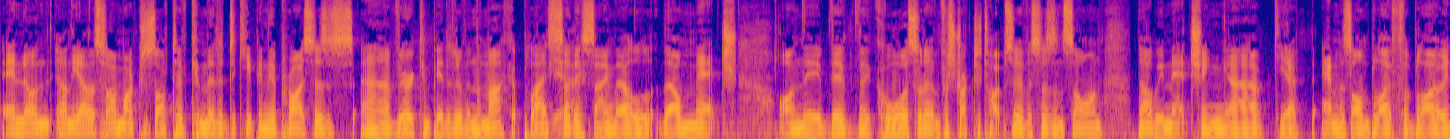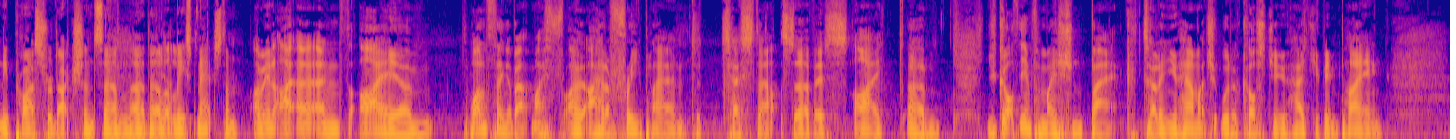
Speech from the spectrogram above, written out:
And on on the other side, Microsoft have committed to keeping their prices uh, very competitive in the marketplace. Yeah. So they're saying they'll they'll match on the, the, the core sort of infrastructure type services and so on. They'll be matching, uh, yeah, Amazon blow for blow. Any price reductions, they'll uh, they'll yeah. at least match them. I mean, I and I um, one thing about my I, I had a free plan to test out the service. I um, you got the information back telling you how much it would have cost you had you been paying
